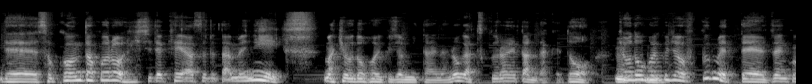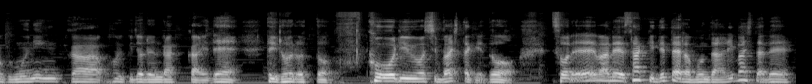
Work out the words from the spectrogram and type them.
で、そこのところを必死でケアするために、まあ、共同保育所みたいなのが作られたんだけど、共同保育所を含めて全国無認可保育所連絡会でいろいろと交流をしましたけど、それはね、さっき出たような問題ありましたね。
